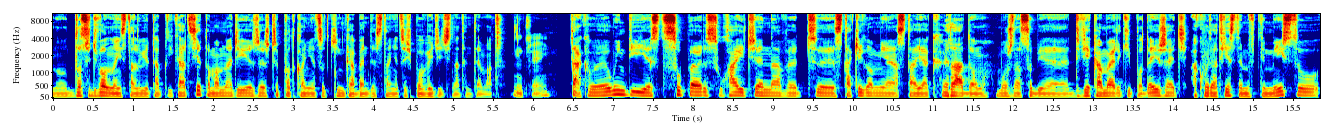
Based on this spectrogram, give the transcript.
no, dosyć wolno instaluje tę aplikację, to mam nadzieję, że jeszcze pod koniec odcinka będę w stanie coś powiedzieć na ten temat. Okej. Tak, Windy jest super. Słuchajcie, nawet y, z takiego miasta jak Radom można sobie dwie kamerki podejrzeć. Akurat jestem w tym miejscu,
